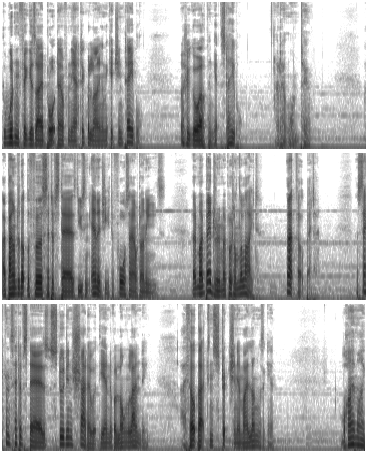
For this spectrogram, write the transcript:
The wooden figures I had brought down from the attic were lying on the kitchen table. I should go up and get the stable. I don't want to. I bounded up the first set of stairs, using energy to force out unease. At my bedroom, I put on the light. That felt better. The second set of stairs stood in shadow at the end of a long landing. I felt that constriction in my lungs again. Why am I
